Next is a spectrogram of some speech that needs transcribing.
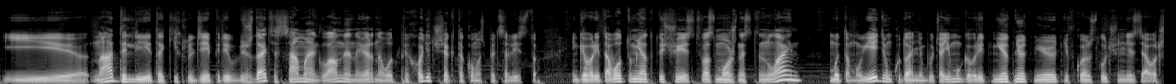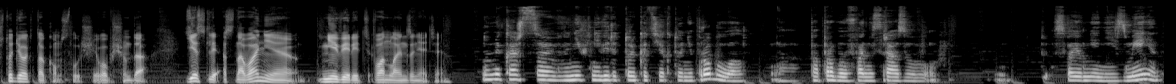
и надо ли таких людей переубеждать? И самое главное, наверное, вот приходит человек к такому специалисту и говорит, а вот у меня тут еще есть возможность онлайн, мы там уедем куда-нибудь, а ему говорит, нет-нет-нет, ни в коем случае нельзя. Вот что делать в таком случае? В общем, да. Есть ли основания не верить в онлайн-занятия? Ну, мне кажется, в них не верят только те, кто не пробовал. Попробовав, они сразу свое мнение изменят.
